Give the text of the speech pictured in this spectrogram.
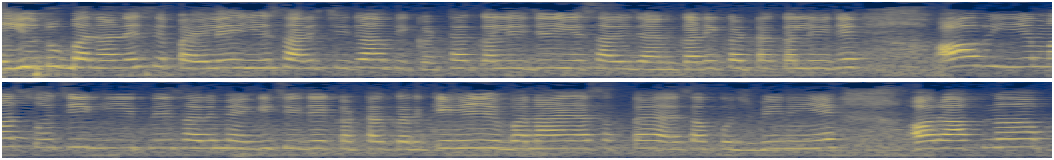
यूट्यूब बनाने से पहले ये सारी चीज़ें आप इकट्ठा कर लीजिए, ये सारी जानकारी इकट्ठा कर लीजिए और ये मत सोचिए कि इतनी सारी महँगी चीज़ें इकट्ठा करके ही बनाया जा सकता है, ऐसा कुछ भी नहीं है। और आप ना आप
